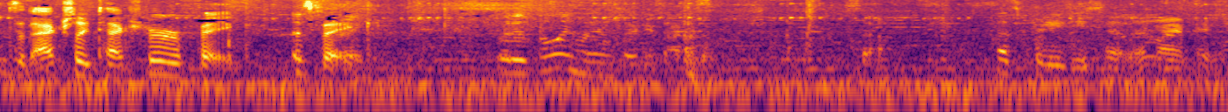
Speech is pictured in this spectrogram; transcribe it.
Is it actually texture or fake? It's fake. But it's only 130 bucks. So That's pretty decent in my opinion.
